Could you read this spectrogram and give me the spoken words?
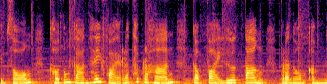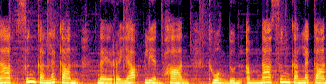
272 เขาต้องการให้ฝ่ายรัฐประหารกับฝ่ายเลือกตั้ง ประนอมอำนาจซึ่งกันและกัน ในระยะเปลี่ยนผ่านถ่วงดุลอำนาจซึ่งกันและกัน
